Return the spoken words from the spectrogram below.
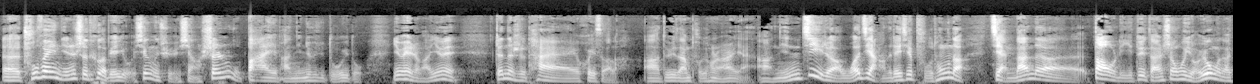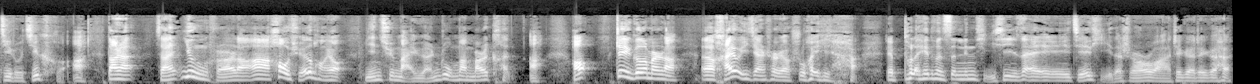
呃，除非您是特别有兴趣，想深入扒一扒，您就去读一读。因为什么？因为真的是太晦涩了啊！对于咱普通人而言啊，您记着我讲的这些普通的、简单的道理，对咱生活有用的，记住即可啊。当然，咱硬核的啊，好学的朋友，您去买原著慢慢啃啊。好。这哥们儿呢，呃，还有一件事要说一下，这布雷顿森林体系在解体的时候啊，这个这个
